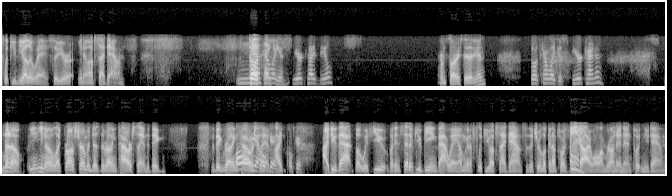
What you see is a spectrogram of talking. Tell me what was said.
flip you the other way, so you're you know upside down. So no, it's kind of like you. a spear type deal. I'm sorry, say that again. So it's kind of like a spear, kind of. No, no, you, you know like Braun Strowman does the running power slam, the big, the big running Oh power yeah, slam. okay, I okay. I do that, but with you, but instead of you being that way, I'm going to flip you upside down so that you're looking up towards the sky while I'm running and putting you down,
